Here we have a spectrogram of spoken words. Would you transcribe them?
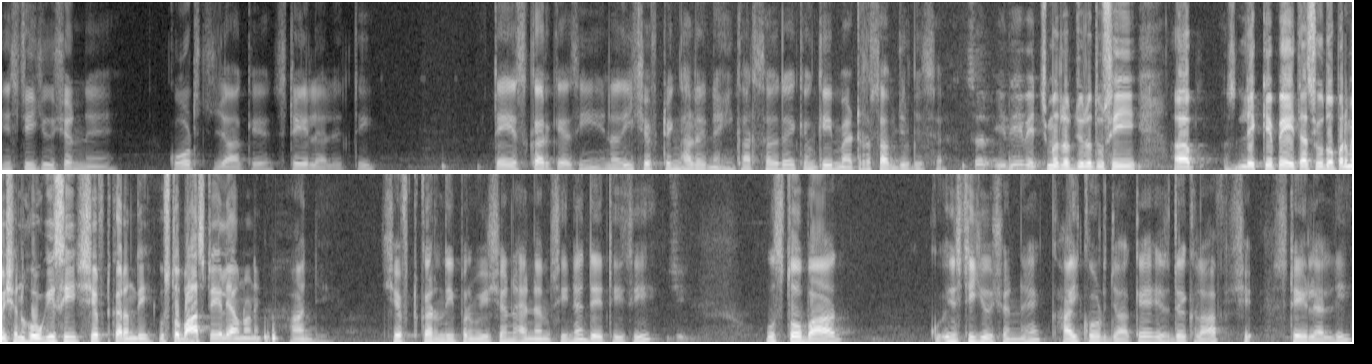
ਇੰਸਟੀਚਿਊਸ਼ਨ ਨੇ ਕੋਰਟ 'ਚ ਜਾ ਕੇ ਸਟੇ ਲੈ ਲਿੱਤੀ। ਤੇ ਇਸ ਕਰਕੇ ਅਸੀਂ ਇਹਨਾਂ ਦੀ ਸ਼ਿਫਟਿੰਗ ਹਲੇ ਨਹੀਂ ਕਰ ਸਕਦੇ ਕਿਉਂਕਿ ਮੈਟਰ ਸਬ ਜੁਡਿਸ ਹੈ। ਸਰ ਇਹਦੇ ਵਿੱਚ ਮਤਲਬ ਜਦੋਂ ਤੁਸੀਂ ਅ, ਲਿਖ ਕੇ ਭੇਜਤਾ ਸੀ ਉਦੋਂ ਪਰਮਿਸ਼ਨ ਹੋ ਗਈ ਸੀ ਸ਼ਿਫਟ ਕਰਨ ਦੀ? ਉਸ ਤੋਂ ਬਾਅਦ ਸਟੇ ਲਿਆ ਉਹਨਾਂ ਨੇ? ਹਾਂਜੀ। ਸ਼ਿਫਟ ਕਰਨ ਦੀ ਪਰਮਿਸ਼ਨ ਐਨਐਮਸੀ ਨੇ ਦੇਤੀ ਸੀ। ਜੀ। ਉਸ ਤੋਂ ਬਾਅਦ ਇੰਸਟੀਚਿਊਸ਼ਨ ਨੇ ਹਾਈ ਕੋਰਟ ਜਾ ਕੇ ਇਸ ਦੇ ਖਿਲਾਫ ਸਟੇ ਲੈ ਲਈ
